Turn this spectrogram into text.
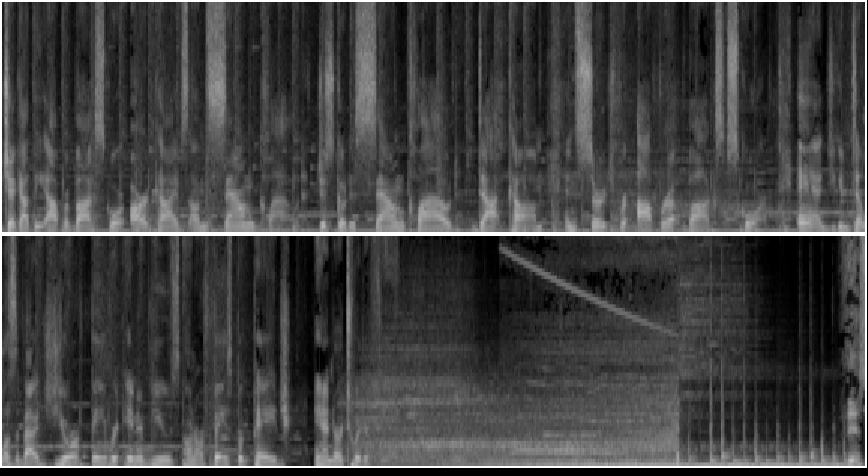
Check out the Opera Box Score archives on SoundCloud. Just go to soundcloud.com and search for Opera Box Score. And you can tell us about your favorite interviews on our Facebook page and our Twitter feed. This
